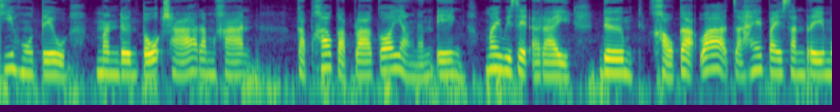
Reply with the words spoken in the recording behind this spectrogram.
ที่โฮเทล มันเดินโต๊ะช้ารำคาญ กับข้าวกลับปลาก็อย่างนั้นเอง ไม่วิเศษอะไร เดิมเขากะว่าจะให้ไปซันเรโม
